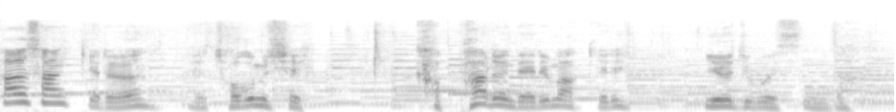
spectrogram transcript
하산길은 조금씩 가파른 내리막길이 이어지고 있습니다.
